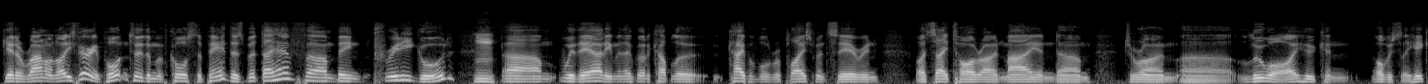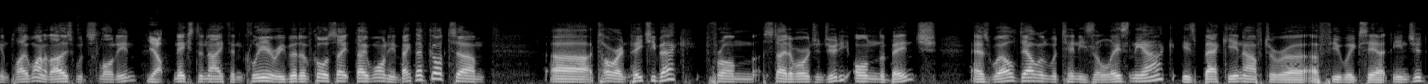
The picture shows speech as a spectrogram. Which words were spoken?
get a run or not. He's very important to them, of course, the Panthers, but they have um, been pretty good Hmm. um, without him, and they've got a couple of capable replacements there in, I'd say, Tyrone May and um, Jarome uh, Luai, who can obviously he can play. One of those would slot in Yep. next to Nathan Cleary, but of course they, they want him back. They've got um, uh, Tyrone Peachey back from State of Origin duty on the bench as well. Dallin Watene-Zelezniak is back in after a, a few weeks out injured.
